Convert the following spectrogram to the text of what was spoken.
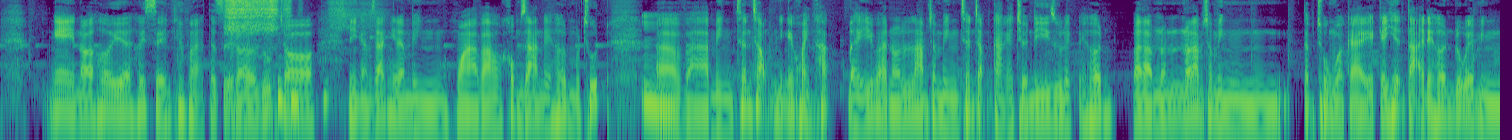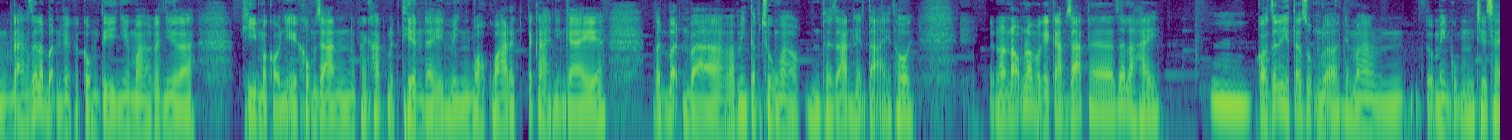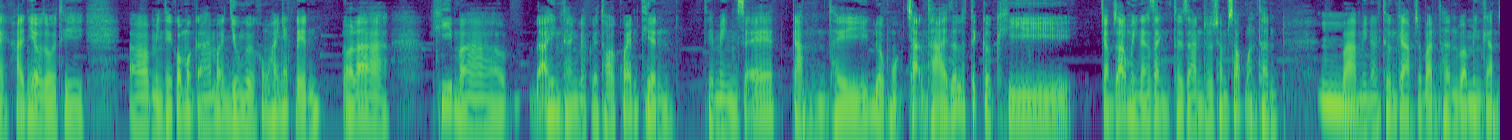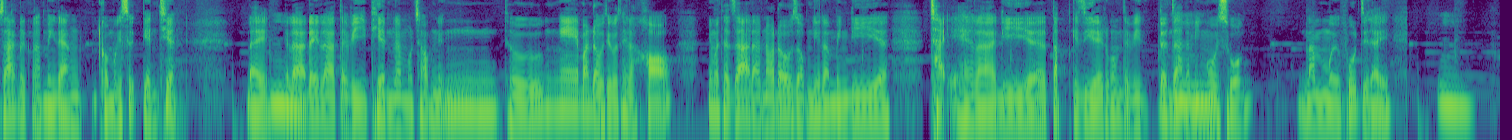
nghe nó hơi hơi sến nhưng mà thật sự nó giúp cho mình cảm giác như là mình hòa vào không gian đấy hơn một chút. Ừ. à, và mình trân trọng những cái khoảnh khắc đấy và nó làm cho mình trân trọng cả cái chuyến đi du lịch đấy hơn. Và làm nó nó làm cho mình tập trung vào cái cái hiện tại đấy hơn. Lúc đấy mình đang rất là bận việc ở công ty nhưng mà gần như là khi mà có những cái không gian khoảnh khắc được thiền đấy mình bỏ qua được tất cả những cái vấn bận và và mình tập trung vào thời gian hiện tại thôi. Nó nó cũng là một cái cảm giác ờ, rất là hay Ừ. còn rất là nhiều tác dụng nữa nhưng mà tụi mình cũng chia sẻ khá nhiều rồi thì ờ, mình thấy có một cái mà nhiều người không hay nhắc đến đó là khi mà đã hình thành được cái thói quen thiền thì mình sẽ cảm thấy được một trạng thái rất là tích cực khi cảm giác mình đang dành thời gian cho chăm sóc bản thân Ừ. và mình đang thương cảm cho bản thân và mình cảm giác được là mình đang có một cái sự tiến triển đấy Ừ. nghĩa là đây là tại vì thiền là một trong những thứ nghe ban đầu thì có thể là khó nhưng mà thật ra là nó đâu giống như là mình đi ờ, chạy hay là đi ờ, tập cái gì đấy đúng không tại vì đơn giản là Ừ. mình ngồi xuống 5 10 phút gì đấy ừ.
